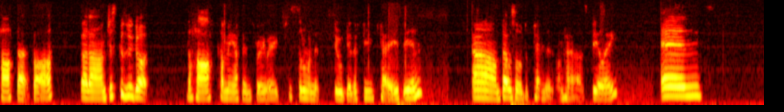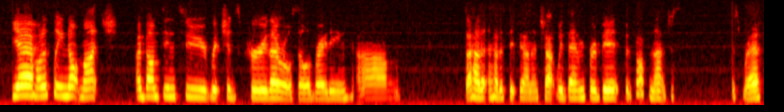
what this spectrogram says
half that far, but um just because we got the half coming up in three weeks, just sort of want to still get a few k's in. Um, that was all dependent on how I was feeling, and yeah, honestly, not much. I bumped into Richard's crew; they were all celebrating. Um, so I had to, had to sit down and chat with them for a bit, but apart from that, just just rest.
